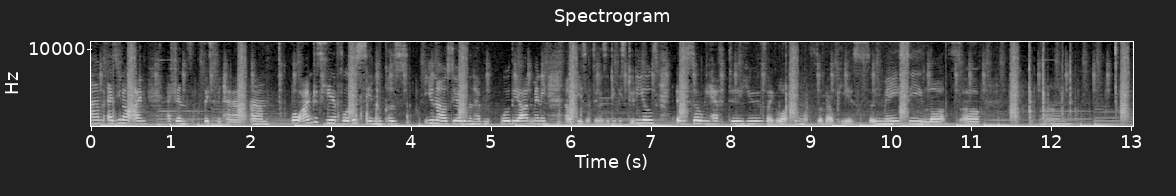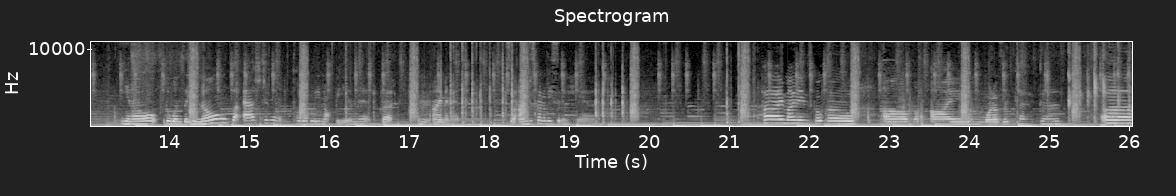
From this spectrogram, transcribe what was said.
um, as you know, I'm Ashton's best friend Hannah. Um, well, I'm just here for this scene because, you know, Sarah doesn't have, well, there aren't many LPs at SaRosieTV Studios, and so we have to use, like, lots and lots of LPs. So you may see lots of, um, you know, the ones that you know, but Ashton will probably not be in it, but mm, I'm in it. So I'm just gonna be sitting here. Coco. Um, I'm one of the characters. Uh,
